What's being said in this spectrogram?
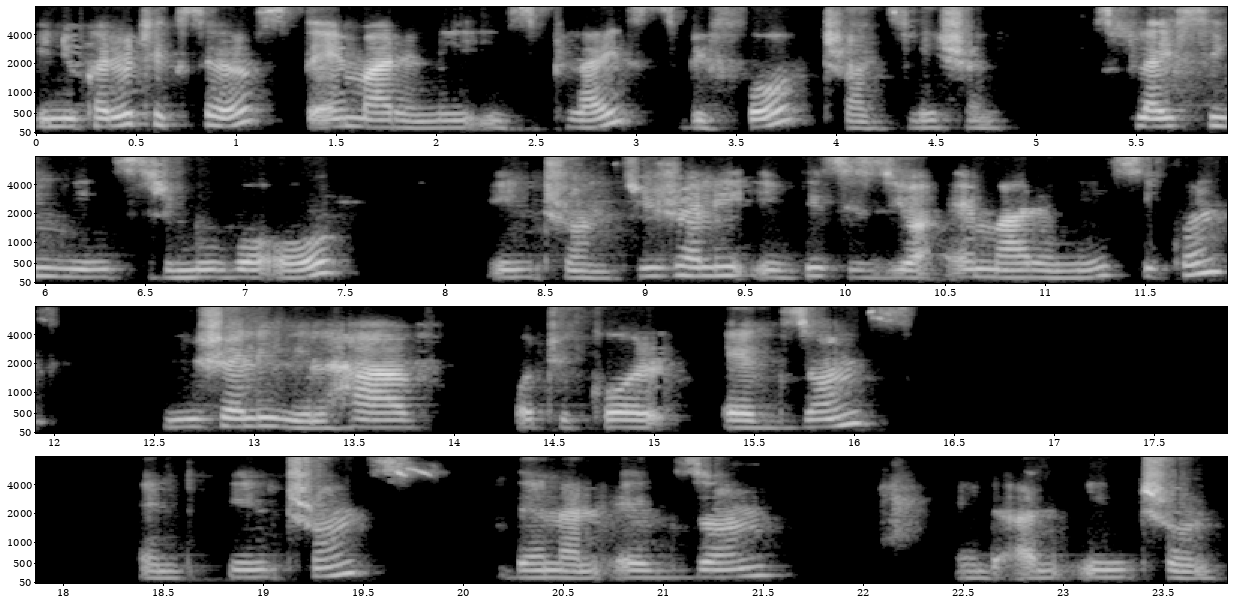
In eukaryotic cells, the mRNA is spliced before translation. Splicing means removal of introns. Usually, if this is your mRNA sequence, usually we'll have what we call exons and introns, then an exon and an intron.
